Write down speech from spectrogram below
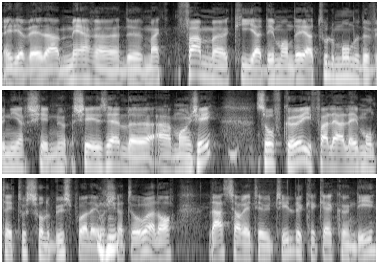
Il y avait la mère euh, de ma femme euh, qui a demandé à tout le monde de venir chez, nous, chez elle à manger. Sauf qu'il fallait aller monter tous sur le bus pour aller au château. Alors, là, ça aurait été utile que quelqu'un dise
